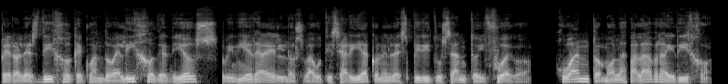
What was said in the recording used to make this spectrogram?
pero les dijo que cuando el Hijo de Dios viniera Él los bautizaría con el Espíritu Santo y fuego. Juan tomó la palabra y dijo,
